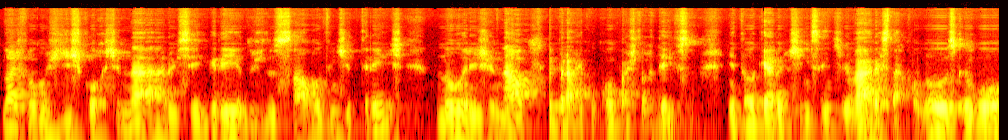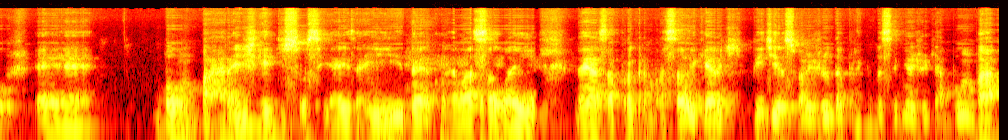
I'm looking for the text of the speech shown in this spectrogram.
Nós vamos descortinar os segredos do Salmo 23 no original hebraico com o pastor Davidson. Então, eu quero te incentivar a estar conosco, eu vou. É, bombar as redes sociais aí, né, com relação aí, né, essa programação e quero te pedir a sua ajuda para que você me ajude a bombar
